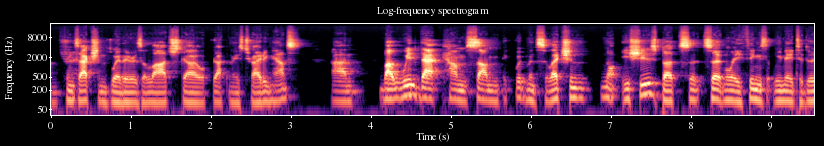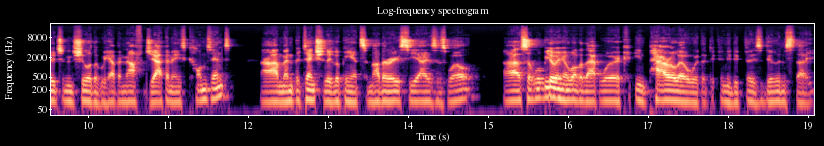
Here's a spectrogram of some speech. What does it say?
um, transactions where there is a large scale Japanese trading house. Um, but with that comes some equipment selection, not issues, but certainly things that we need to do to ensure that we have enough Japanese content um, and potentially looking at some other ECAs as well. Uh, so we'll be doing a lot of that work in parallel with the definitive feasibility study.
